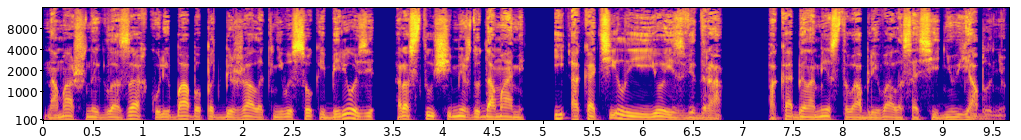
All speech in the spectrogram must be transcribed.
На Машиных глазах Кулибаба подбежала к невысокой березе, растущей между домами, и окатила ее из ведра, пока Беломестова обливала соседнюю яблоню.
